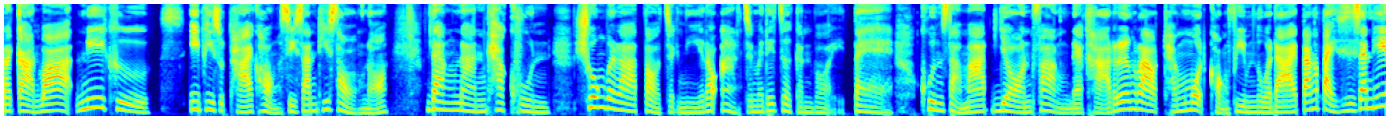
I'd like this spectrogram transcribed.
รายการว่านี่คือ EP สุดท้ายของซีซั่นที่2เนาะดังนั้นค่ะคุณช่วงเวลาต่อจากนี้เราอาจจะไม่ได้เจอกันบ่อย แต่คุณสามารถย้อนฟังนะคะ เรื่องราวทั้งหมดของฟิล์มนัวได้ตั้งแต่ซีซั่นที่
